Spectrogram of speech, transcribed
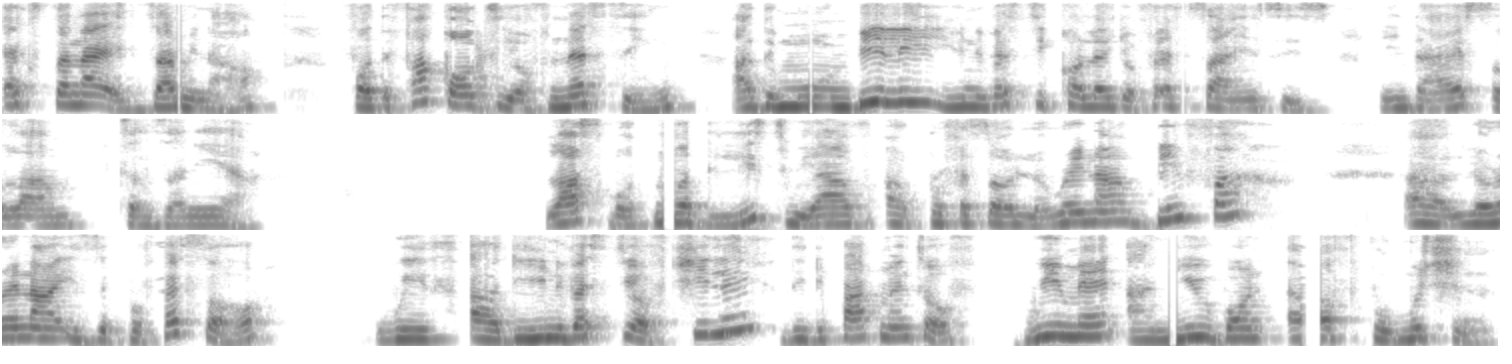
external examiner for the Faculty of Nursing at the Muhimbili University College of Health Sciences in Dar es Salaam, Tanzania. Last but not the least, we have uh, Professor Lorena Binfa. Uh, Lorena is a professor with uh, the University of Chile, the Department of women and newborn health promotion,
